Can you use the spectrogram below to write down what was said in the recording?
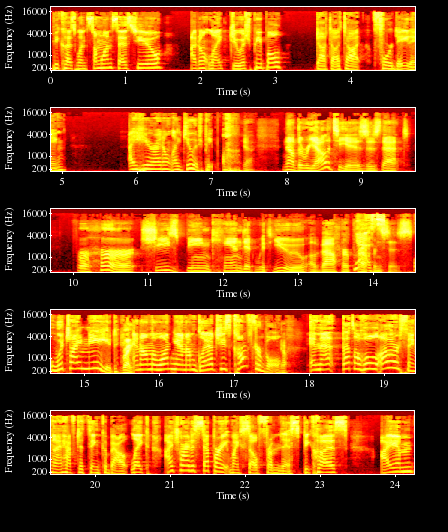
because when someone says to you, I don't like Jewish people, dot, dot, dot, for dating, I hear I don't like Jewish people. Yeah. Now the reality is is that for her, she's being candid with you about her Yes. preferences. which I need. Right. And on the one hand, I'm glad she's comfortable. Yep. And that that's a whole other thing I have to think about. Like I try to separate myself from this because I am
